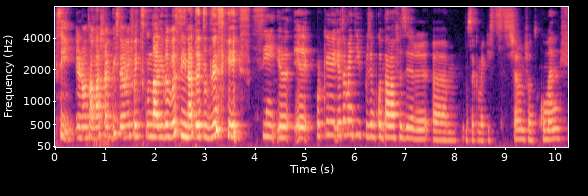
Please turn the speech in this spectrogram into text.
Sim, eu não estava a achar que isto era um efeito secundário da vacina, até tu dizes isso. Sim, é, é, porque eu também tive, por exemplo, quando estava a fazer, ahm, não sei como é que isto se chama, mas pronto, comandos,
